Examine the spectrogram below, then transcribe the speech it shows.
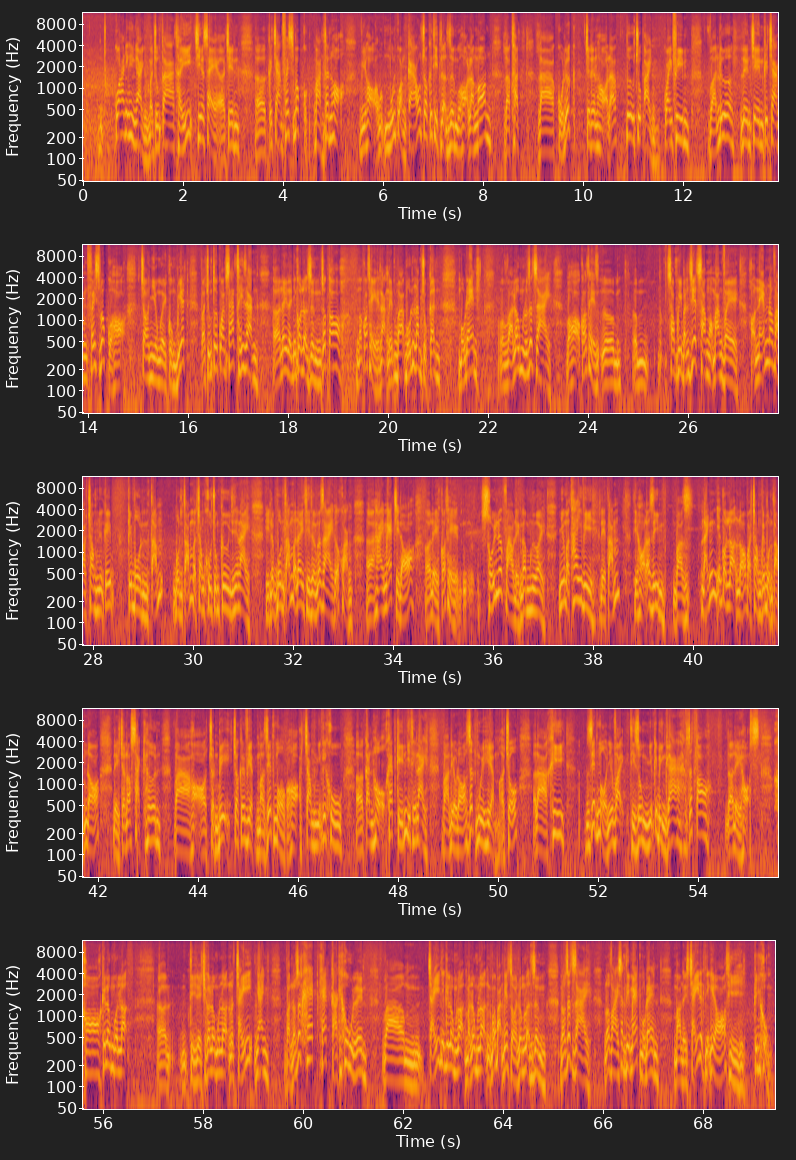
qua những hình ảnh mà chúng ta thấy chia sẻ ở trên uh, cái trang Facebook của bản thân họ vì họ muốn quảng cáo cho cái thịt lợn rừng của họ là ngon, là thật, là của Đức cho nên họ đã tự chụp ảnh, quay phim và đưa lên trên cái trang Facebook của họ cho nhiều người cùng biết. Và chúng tôi quan sát thấy rằng uh, đây là những con lợn rừng rất to, nó có thể nặng đến ba bốn năm chục cân, màu đen và lông nó rất dài. Và họ có thể uh, um, sau khi bắn giết xong họ mang về, họ ném nó vào trong những cái cái bồn tắm, bồn tắm ở trong trong khu chung cư như thế này. Thì nó bồn tắm ở đây thì thường nó dài cỡ khoảng ờ, uh, 2 mét gì đó uh, để có thể xối nước vào để ngâm người. Nhưng mà thay vì để tắm thì họ đã dìm và đánh những con lợn đó vào trong cái bồn tắm đó để cho nó sạch hơn và họ chuẩn bị cho cái việc mà giết mổ của họ trong những cái khu uh, căn hộ khép kín như thế này. Và điều đó rất nguy hiểm ở chỗ là khi giết mổ như vậy thì dùng những cái bình ga rất to để họ kho cái lông con lợn uh, thì để cho cái lông lợn nó cháy nhanh và nó rất khét khét cả cái khu này lên. Và um, cháy những cái lông lợn mà lông lợn các bạn biết rồi lông lợn rừng nó rất dài nó vài cm màu đen. Mà để cháy được những cái đó thì kinh khủng.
